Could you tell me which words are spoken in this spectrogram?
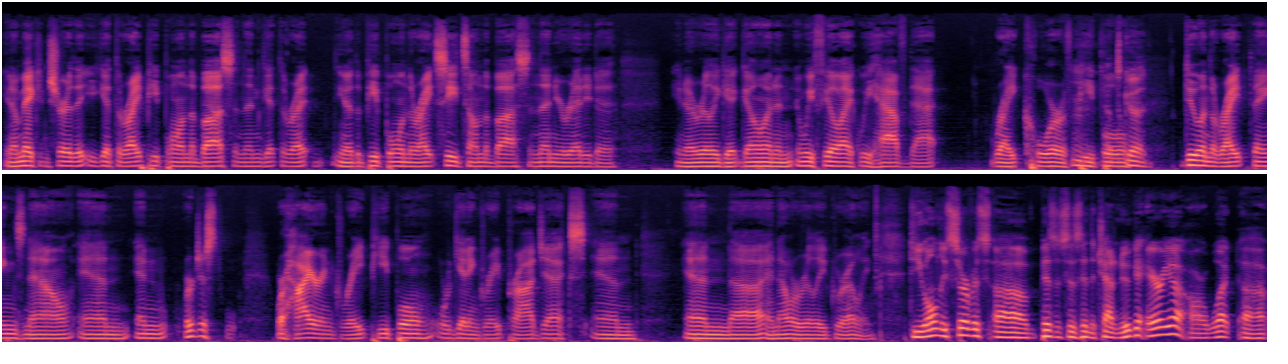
you know, making sure that you get the right people on the bus and then get the right, you know, the people in the right seats on the bus, and then you're ready to, you know, really get going. And, and we feel like we have that right core of mm, people mm, doing the right things now, and and we're just we're hiring great people, we're getting great projects, and and uh, and now we're really growing. Do you only service uh, businesses in the Chattanooga area, or what, uh,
